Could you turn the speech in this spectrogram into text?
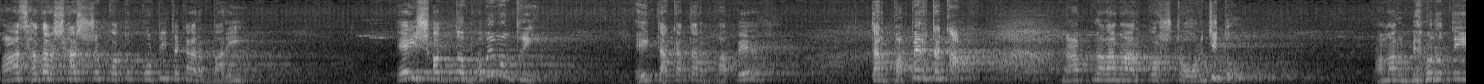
পাঁচ হাজার সাতশো কত কোটি টাকার বাড়ি। এই সদ্য ভূমিমন্ত্রী, এই টাকা তার বাপের তার বাপের টাকা। না আপনার আমার কষ্ট অর্জিত। আমার মেহনতি,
